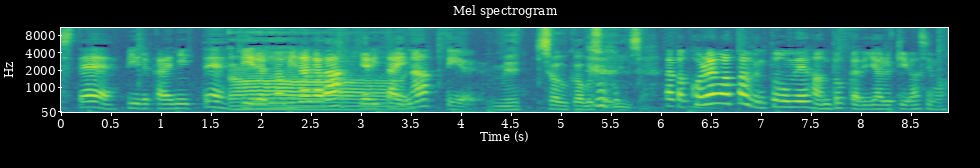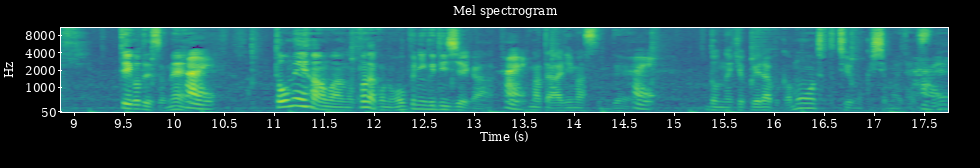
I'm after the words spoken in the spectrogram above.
してビール買いに行ってビあー。ール飲みながらやりたいなっていう。めっちゃ浮かぶ人いいじゃん。っ だからこれは多分透明版どっかでやる気がします。ていうことですよね、はい。透明版はあのコナコのオープニング DJ がはい。またありますんで、はい。どんな曲選ぶかもちょっと注目してもらいたいですね、はい。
